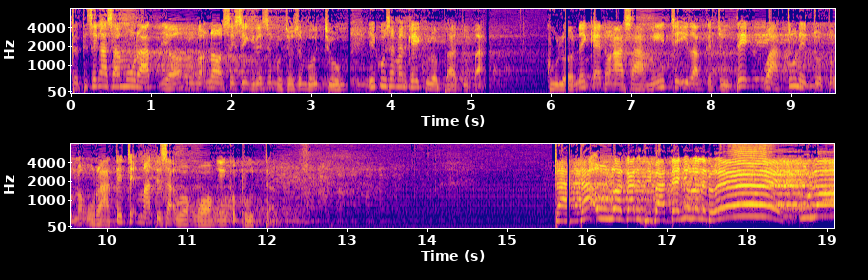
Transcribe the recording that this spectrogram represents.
Dadi sing asam urat ya rungokno sing sing gile sembujung-sembujung iku sampean kaya gula batu, Pak. Gulane kena asami, cek ilang kecute, watune tutukno urate, cek mati sak wong-wonge kebudal. Dadak ula kan dipateni ula lho. Eh, ula, apa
